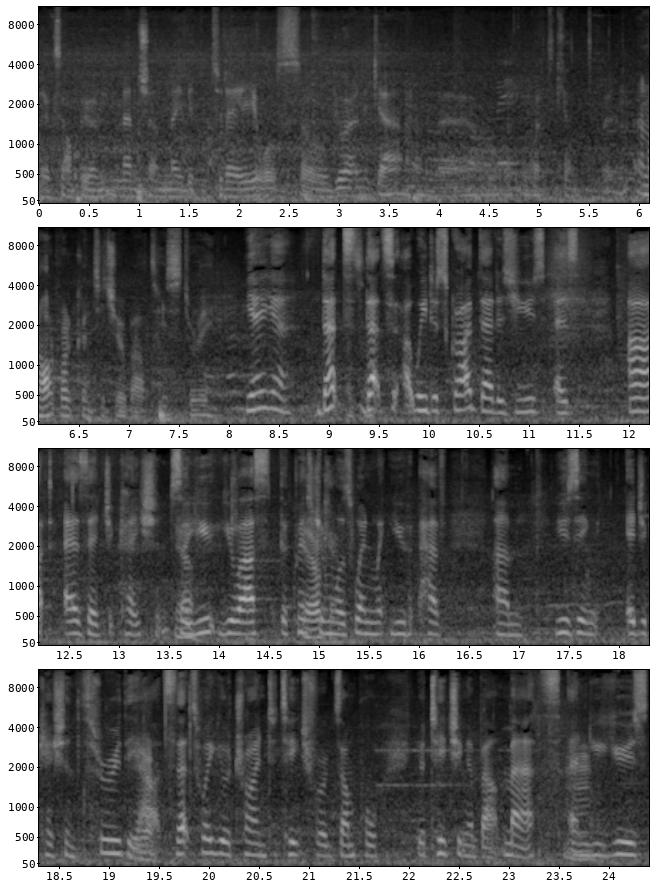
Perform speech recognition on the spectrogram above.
the example you mentioned maybe today also Guernica and uh, what can an artwork can teach you about history. Yeah, yeah. That's that's uh, we describe that as use as art as education. So Yeah. you you asked the question okay. was when you have um, using education through the Yeah. arts. That's where you're trying to teach. For example, you're teaching about maths, and Mm. you use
